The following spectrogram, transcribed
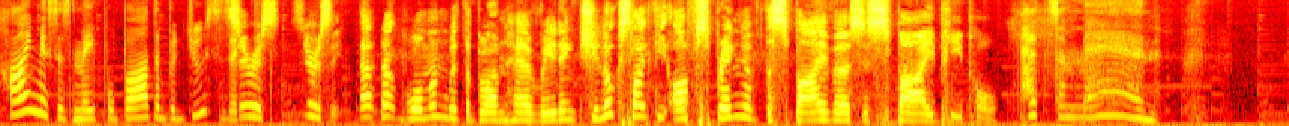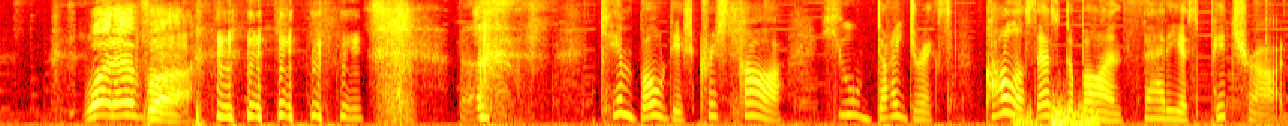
Hi, Mrs. Maplebar, the producers. are- Serious, seriously, that, that woman with the blonde hair reading, she looks like the offspring of the spy versus spy people. That's a man. Whatever! Kim Bodish, Chris Carr, Hugh Diedrichs, Carlos Escobar, and Thaddeus Pitrod.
